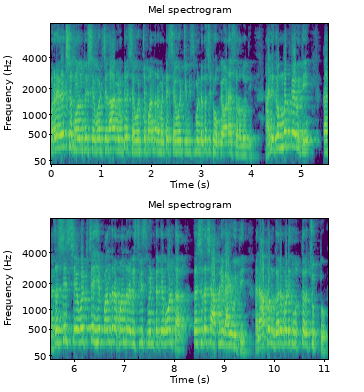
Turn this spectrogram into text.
पर्यवेक्षक म्हणतो शेवटचे दहा मिनिटं शेवटचे पंधरा मिनिटं शेवटचे वीस मिनिटं तशी ठोके वाढायला सुरुवात होती. आणि गंमत काय होती? का जसे शेवटचे हे पंधरा पंधरा वीस वीस मिनिटं ते बोलतात तसे तसे आपली घाई होती. आणि आपण गडबडीत उत्तर चुकतो.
